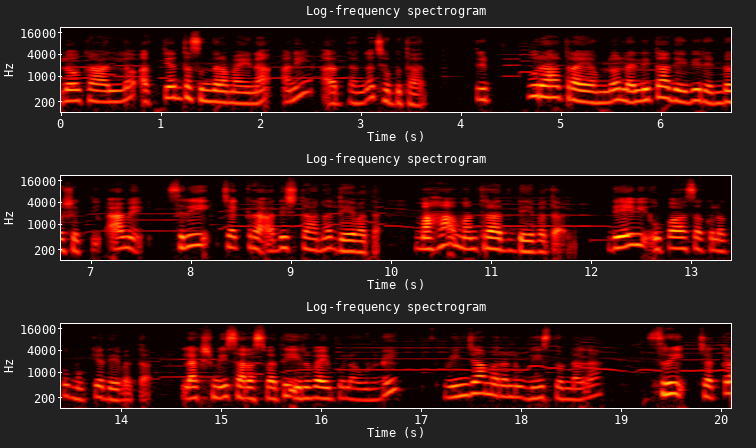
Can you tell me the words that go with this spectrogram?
లోకాల్లో అత్యంత సుందరమైన అని అర్థంగా చెబుతారు. త్రిపురాత్రయంలో లలితాదేవి రెండో శక్తి. ఆమె శ్రీ చక్ర అధిష్టాన దేవత మహామంత్రాది దేవత దేవి ఉపాసకులకు ముఖ్య దేవత. లక్ష్మి సరస్వతి ఇరువైపులా ఉండి వింజామరలు వీస్తుండగా శ్రీ చక్ర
